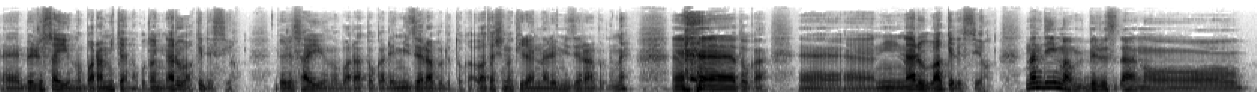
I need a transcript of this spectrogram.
えー、ベルサイユのバラみたいなことになるわけですよ。ベルサイユのバラとか、レミゼラブルとか、私の嫌いなレミゼラブルね。えー、とか、えー、になるわけですよ。なんで今、ベルス、あのー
